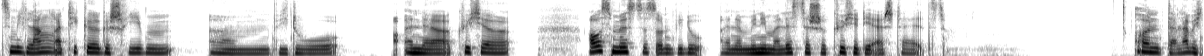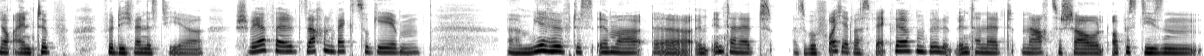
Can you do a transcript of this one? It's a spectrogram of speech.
ziemlich langen Artikel geschrieben, ähm, wie du in der Küche ausmistest und wie du eine minimalistische Küche dir erstellst. Und dann habe ich noch einen Tipp für dich, wenn es dir schwerfällt, Sachen wegzugeben. Äh, mir hilft es immer im Internet, also bevor ich etwas wegwerfen will, im Internet nachzuschauen, ob es diesen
